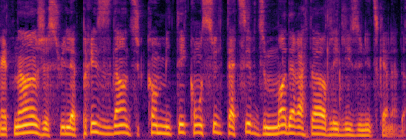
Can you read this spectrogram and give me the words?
Maintenant, je suis le président du comité consultatif du modérateur de l'Église unie du Canada.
